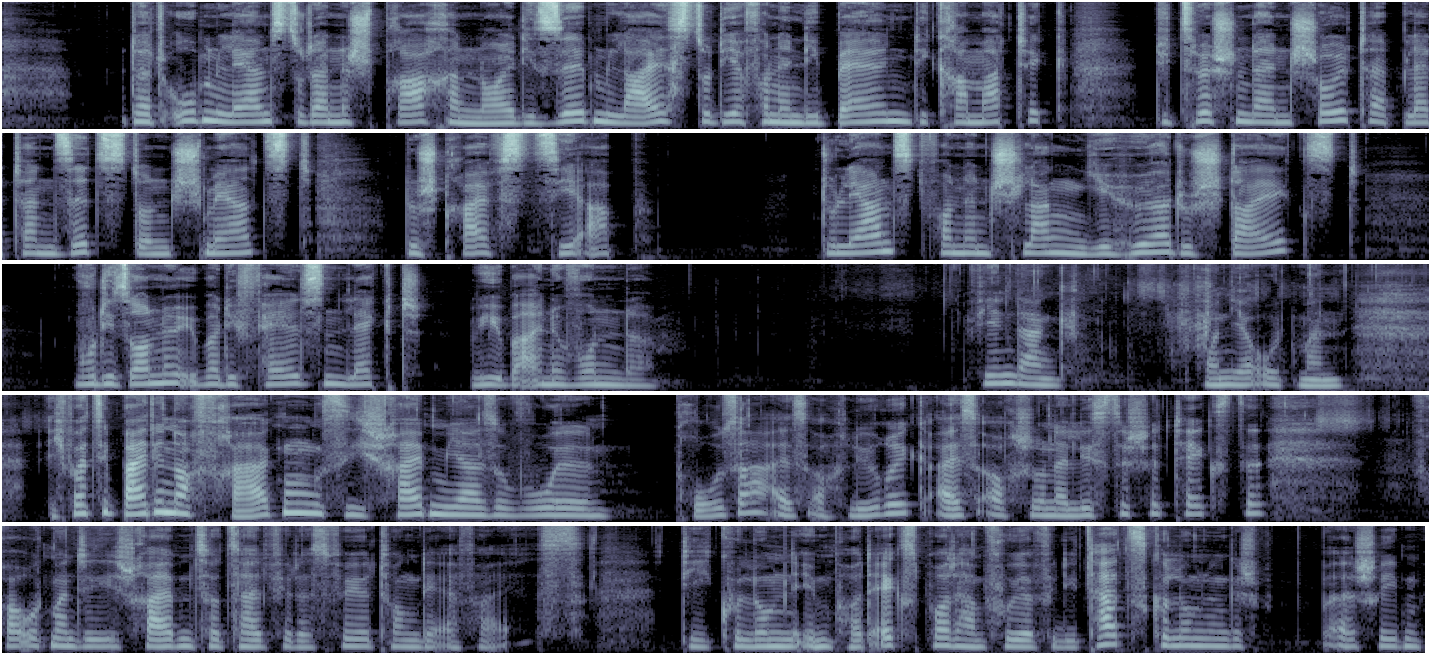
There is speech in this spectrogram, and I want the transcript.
dort oben lernst du deine Sprache neu, die Silben leihst du dir von den Libellen, die Grammatik, die zwischen deinen Schulterblättern sitzt und schmerzt, du streifst sie ab. Du lernst von den Schlangen, je höher du steigst, wo die Sonne über die Felsen leckt wie über eine Wunde. Vielen Dank, Ronja Othmann. Ich wollte Sie beide noch fragen. Sie schreiben ja sowohl Prosa als auch Lyrik, als auch journalistische Texte. Frau Othmann, Sie schreiben zurzeit für das Feuilleton der FAS. Die Kolumne Import-Export haben früher für die Taz Kolumnen äh, geschrieben.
